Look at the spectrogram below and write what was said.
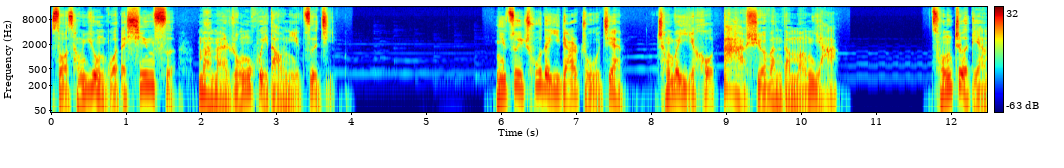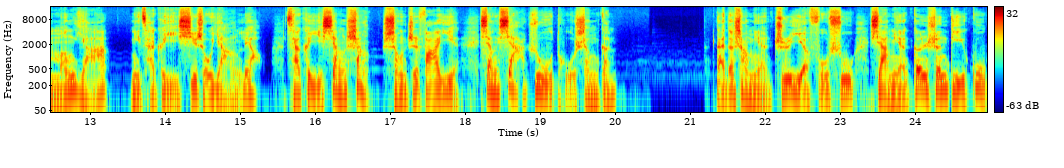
所曾用过的心思，慢慢融汇到你自己。你最初的一点主见，成为以后大学问的萌芽。从这点萌芽，你才可以吸收养料，才可以向上生枝发叶，向下入土生根。待得上面枝叶扶疏，下面根深蒂固，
